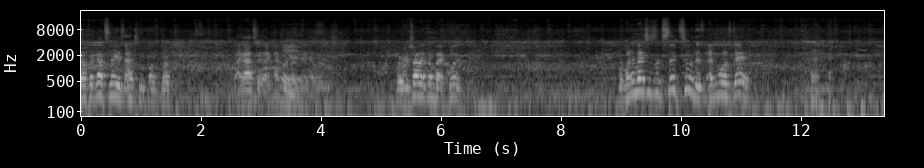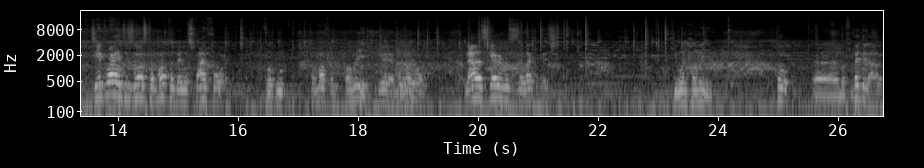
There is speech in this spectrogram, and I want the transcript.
I forgot today is actually Punk's birthday. I gotta say, like, happy Oh, yeah. birthday, Hellraiser. But we're trying to come back quick. The money matches look sick too. There's, everyone's there. Jake Ryan just lost to Muffin, but it was 5 4 Faut who to Muffin. Oh really? Yeah, Muffin won. Now it's Gary versus Elekovich. He won how many Who? Uh, Muffin. Fifty dollars.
